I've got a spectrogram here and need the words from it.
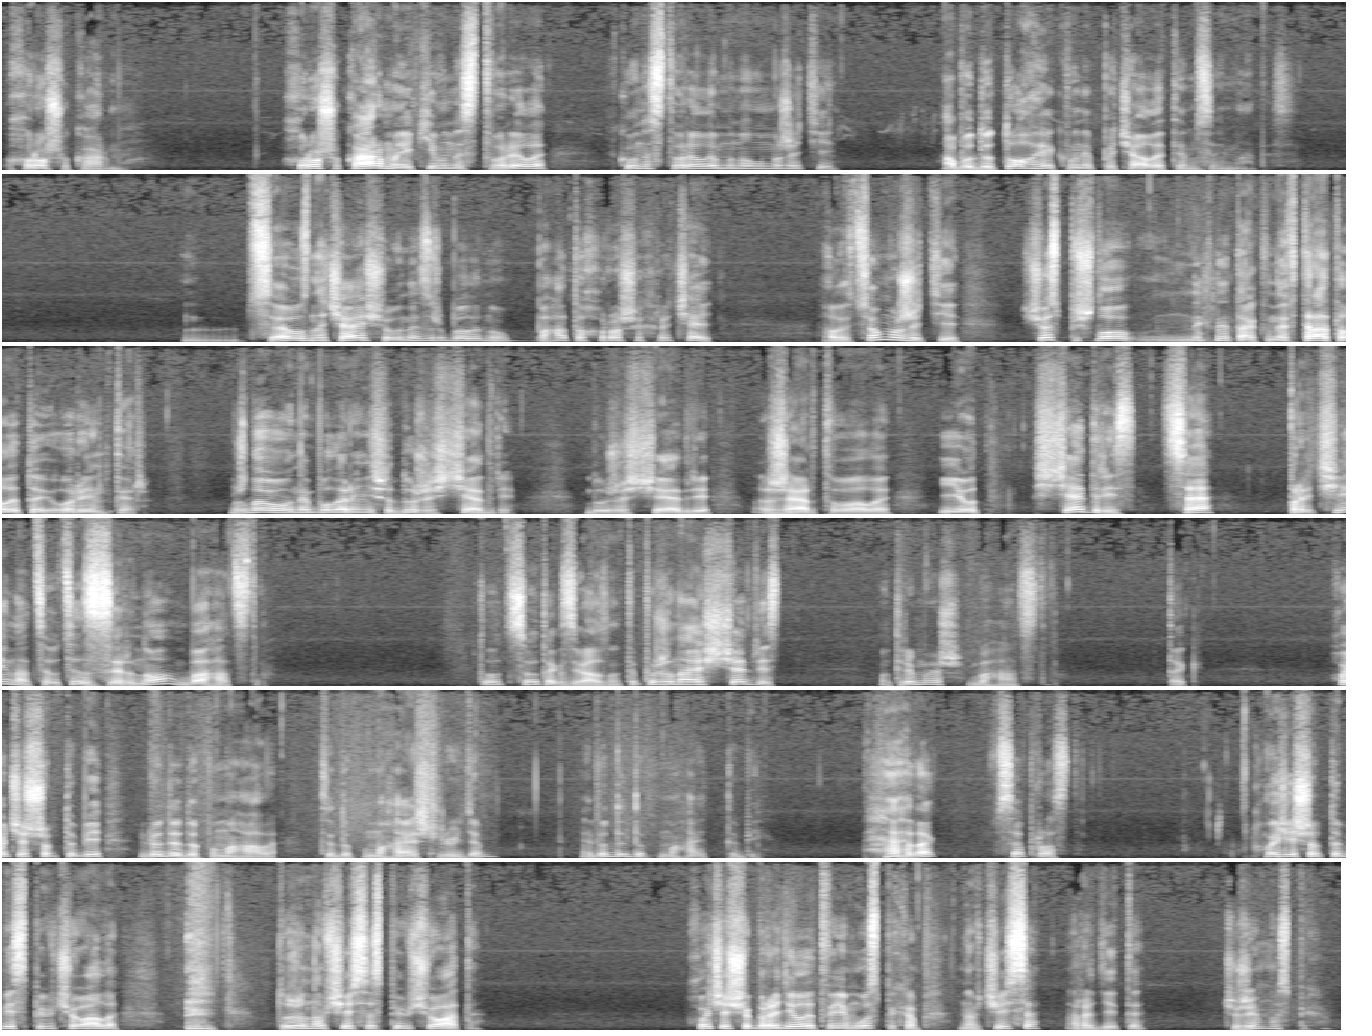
хорошу карму. Хорошу карму, яку вони створили, яку вони створили в минулому житті. Або до того, як вони почали тим займатися. Це означає, що вони зробили ну, багато хороших речей. Але в цьому житті щось пішло в них не так. Вони втратили той орієнтир. Можливо, вони були раніше дуже щедрі, дуже щедрі, жертвували. І от щедрість це причина, це оце зерно багатства. Тут все так зв'язано. Ти пожинаєш щедрість, отримуєш багатство. Так? Хочеш, щоб тобі люди допомагали. Ти допомагаєш людям, люди допомагають тобі. Так? Все просто. Хочеш, щоб тобі співчували, дуже навчися співчувати. Хочеш, щоб раділи твоїм успіхам, навчися радіти чужим успіхам.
